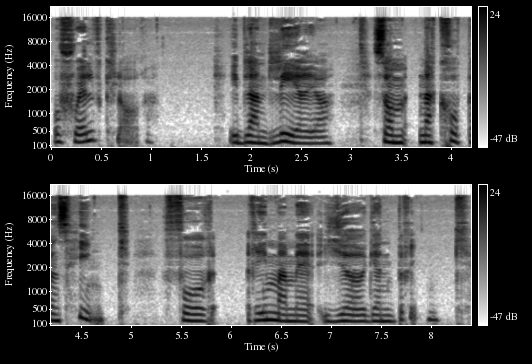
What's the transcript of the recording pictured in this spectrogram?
och självklara. Ibland ler jag, som när kroppens hink får rimma med Jörgen Brink.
